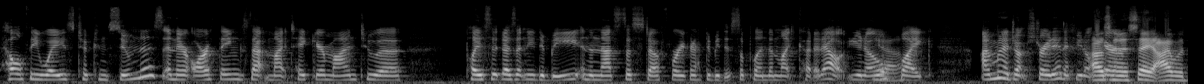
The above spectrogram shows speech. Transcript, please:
healthy ways to consume this and there are things that might take your mind to a place it doesn't need to be and then that's the stuff where you're gonna have to be disciplined and like cut it out, you know? Yeah. Like I'm gonna jump straight in if you don't I was care. gonna say I would.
